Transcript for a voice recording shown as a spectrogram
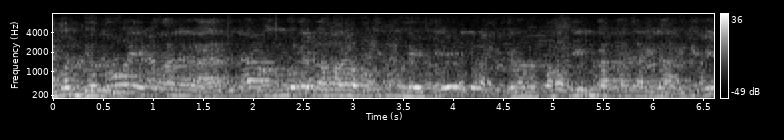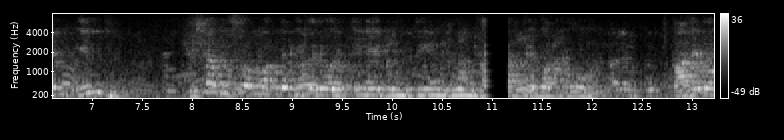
এখন যদিও এই কোরআনের আয়াতটা অবতীর্ণ হয়েছে পশ্চিম লিখেছেন, কিন্তু যেসব মুসলমানদের ভিতরে ওই তিনে গুণ, তিন গুণ থাকবে বদগুণ তাদেরও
